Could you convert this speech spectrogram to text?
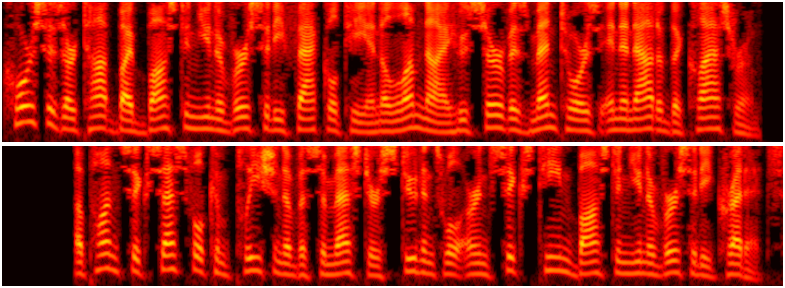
Courses are taught by Boston University faculty and alumni who serve as mentors in and out of the classroom. Upon successful completion of a semester students will earn 16 Boston University credits.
